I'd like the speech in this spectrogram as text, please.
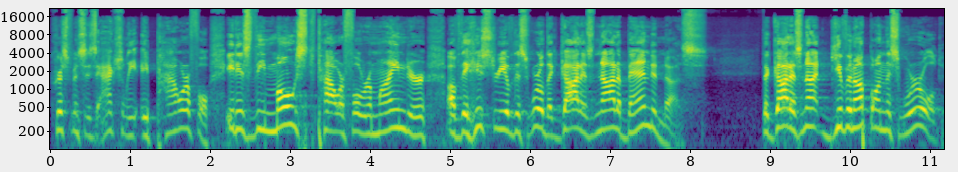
Christmas is actually a powerful, it is the most powerful reminder of the history of this world that God has not abandoned us, that God has not given up on this world,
